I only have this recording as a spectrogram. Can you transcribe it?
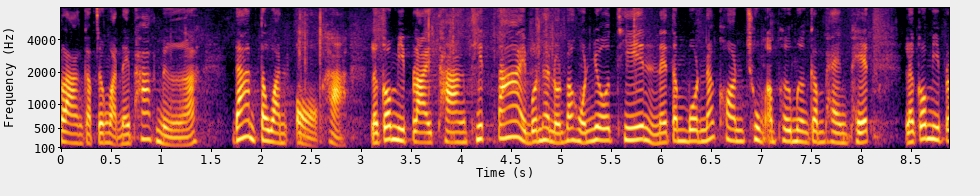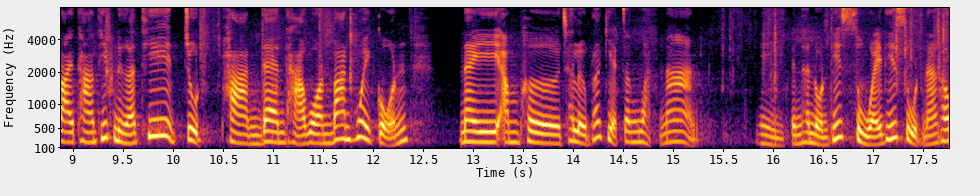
กลางกับจังหวัดในภาคเหนือ ด้านตะวันออกค่ะ แล้วก็มีปลายทางทิศใต้บนถนนพหลโยธิน ในตำบลนครชุมอำเภอเมืองกำแพงเพชร แล้วก็มีปลายทางทิศเหนือที่จุดผ่านแดนถาวรบ้านห้วยกล ในอำเภอเฉลิมพระเกียรติจังหวัดน่านนี่เป็นถนนที่สวยที่สุดนะเขา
